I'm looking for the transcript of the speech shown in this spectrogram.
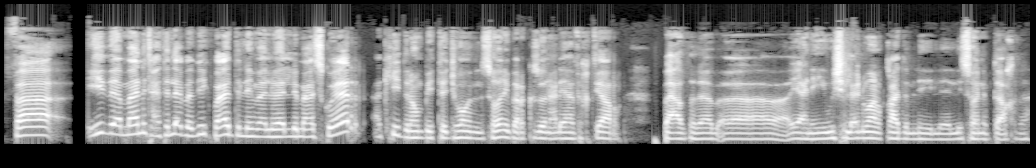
فإذا ما نجحت اللعبة ذيك بعد اللي اللي مع سكوير أكيد إنهم بيتجهون لسوني بيركزون عليها في اختيار بعض آه يعني وش العنوان القادم اللي سوني بتاخذه.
